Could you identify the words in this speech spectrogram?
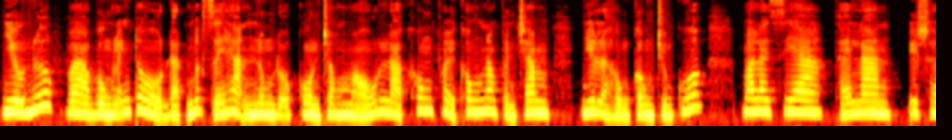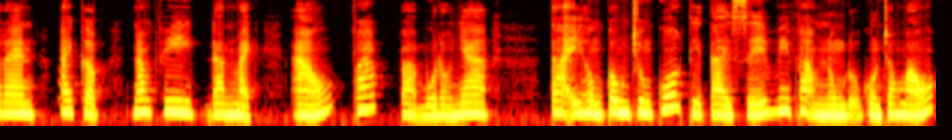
Nhiều nước và vùng lãnh thổ đặt mức giới hạn nồng độ cồn trong máu là 0,05% như là Hồng Kông Trung Quốc, Malaysia, Thái Lan, Israel, Ai Cập, Nam Phi, Đan Mạch, Áo, Pháp và Bồ Đào Nha. Tại Hồng Kông Trung Quốc thì tài xế vi phạm nồng độ cồn trong máu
